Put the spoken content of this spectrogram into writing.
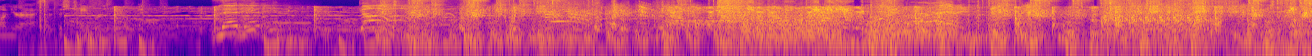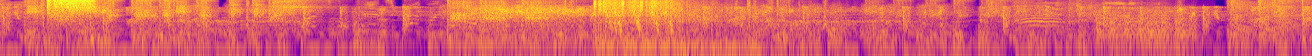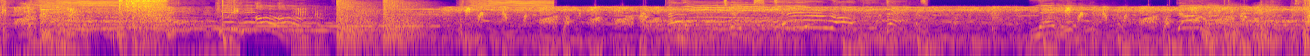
on your ass that this chamber is loaded. Let it Ready? Go!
